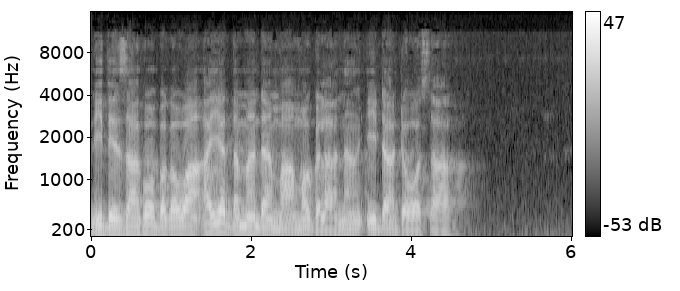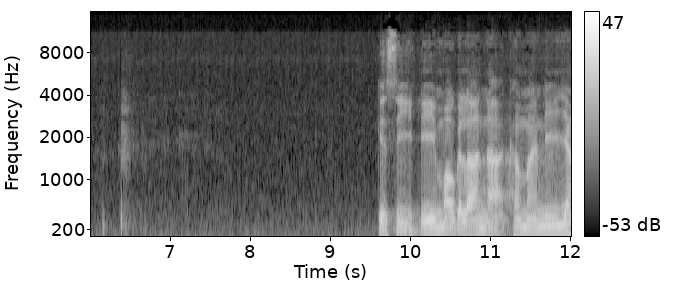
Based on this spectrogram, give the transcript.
နိတေဇာခောဘဂဝါအယတမန္တမာမောဂလနံဣဒတောသာ ကစ္စည်းဒေမောကလာနာခမဏီယံ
